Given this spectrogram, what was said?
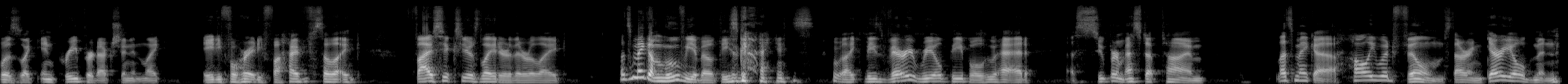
was like in pre-production in like 84 85 so like five six years later they were like let's make a movie about these guys like these very real people who had a super messed up time. Let's make a Hollywood film starring Gary Oldman.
